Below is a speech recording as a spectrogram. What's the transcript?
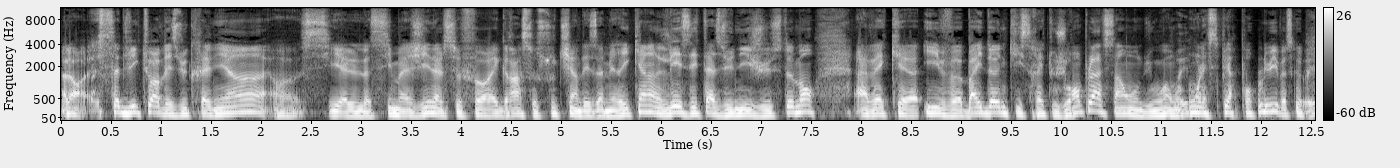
Alors, cette victoire des Ukrainiens, euh, si elle s'imagine, elle se ferait grâce au soutien des Américains, les États-Unis justement, avec euh, Yves Biden qui serait toujours en place, hein, on, du moins, on- Oui. on l'espère pour lui, parce que Oui.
